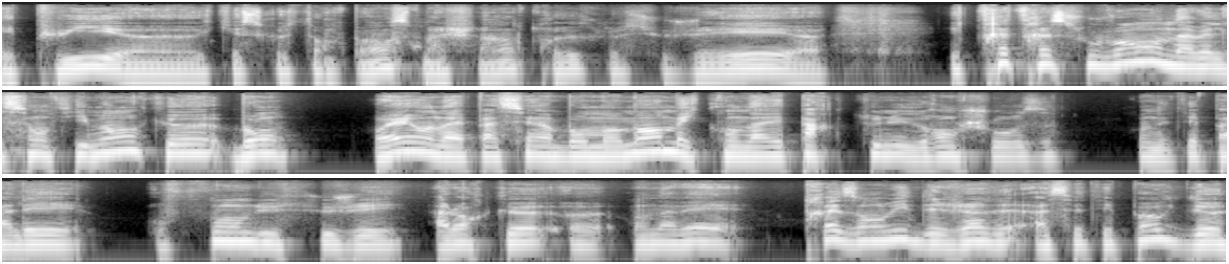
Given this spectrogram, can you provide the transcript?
Et puis, euh, qu'est-ce que tu en penses, machin, truc, le sujet. euh. Et très, très souvent, on avait le sentiment que, bon, ouais, on avait passé un bon moment, mais qu'on n'avait pas retenu grand-chose, qu'on n'était pas allé au fond du sujet. Alors que euh, on avait très envie déjà à cette époque de,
